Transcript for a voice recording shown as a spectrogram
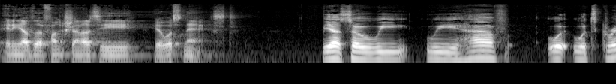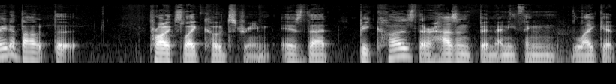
any other functionality? Yeah, what's next? Yeah, so we we have what's great about the products like CodeStream is that because there hasn't been anything like it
